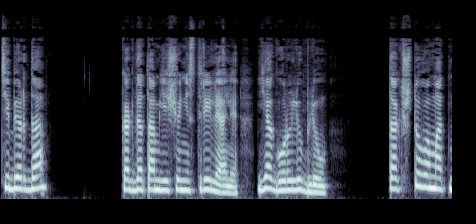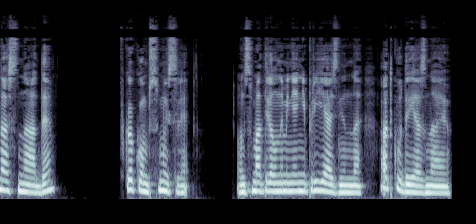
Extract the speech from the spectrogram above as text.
«Тиберда?» «Когда там еще не стреляли. Я горы люблю. Так что вам от нас надо?» «В каком смысле?» Он смотрел на меня неприязненно. «Откуда я знаю?»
